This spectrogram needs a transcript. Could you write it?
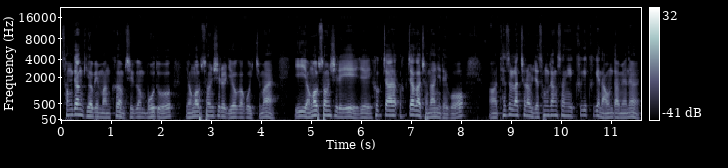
성장 기업인 만큼 지금 모두 영업 손실을 이어가고 있지만 이 영업 손실이 이제 흑자 흑자가 전환이 되고 어, 테슬라처럼 이제 성장성이 크게 크게 나온다면은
